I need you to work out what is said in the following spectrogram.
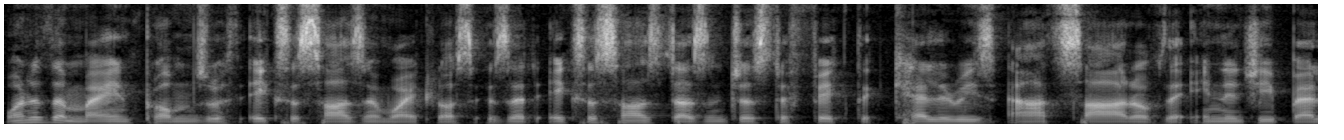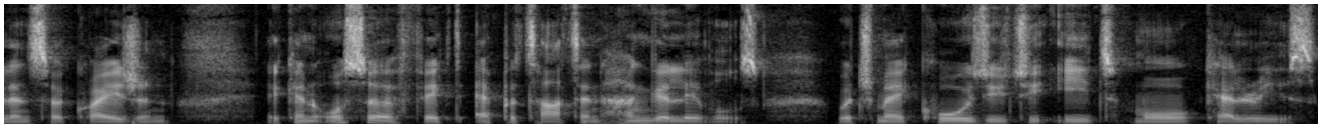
one of the main problems with exercise and weight loss is that exercise doesn't just affect the calories outside of the energy balance equation, it can also affect appetite and hunger levels, which may cause you to eat more calories.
